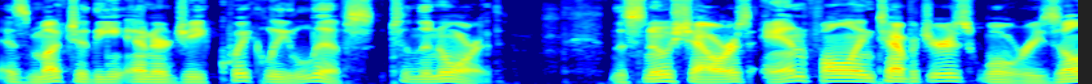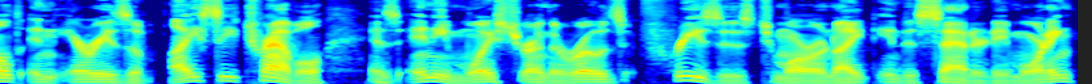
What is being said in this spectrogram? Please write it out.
as much of the energy quickly lifts to the north. The snow showers and falling temperatures will result in areas of icy travel as any moisture on the roads freezes tomorrow night into Saturday morning.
